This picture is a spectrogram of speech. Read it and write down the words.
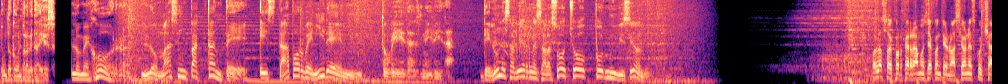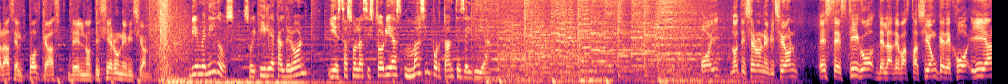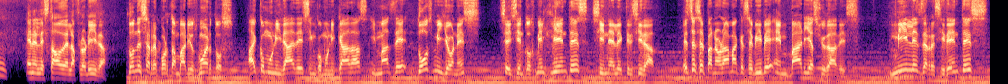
boostmobile.com para detalles. Lo mejor, lo más impactante, está por venir en Tu vida es mi vida. De lunes a viernes a las 8 por Univisión. Hola, soy Jorge Ramos y a continuación escucharás el podcast del Noticiero Univisión. Bienvenidos, soy Ilia Calderón y estas son las historias más importantes del día. Hoy, Noticiero Univisión es testigo de la devastación que dejó Ian en el estado de la Florida, donde se reportan varios muertos. Hay comunidades incomunicadas y más de 2 millones 600 mil clientes sin electricidad. Este es el panorama que se vive en varias ciudades. Miles de residentes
